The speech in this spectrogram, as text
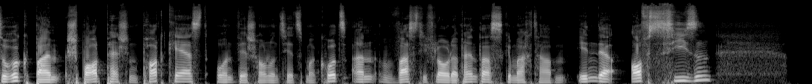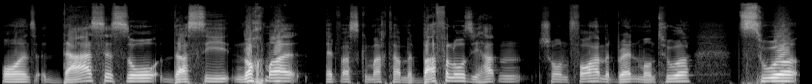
Zurück beim Sport Passion Podcast und wir schauen uns jetzt mal kurz an, was die Florida Panthers gemacht haben in der Offseason. Und da ist es so, dass sie nochmal etwas gemacht haben mit Buffalo. Sie hatten schon vorher mit Brandon Montour zur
